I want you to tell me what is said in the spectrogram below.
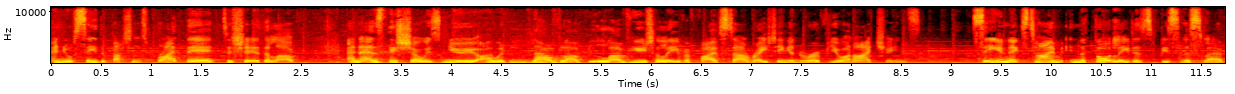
and you'll see the buttons right there to share the love. And as this show is new, I would love, love, love you to leave a five star rating and a review on iTunes. See you next time in the Thought Leaders Business Lab.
